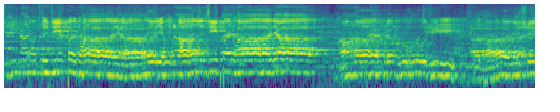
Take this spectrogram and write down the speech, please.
શ્રીનાથજી પધાર્યા યમુનાજી પધાર્યા મહાપ્રભુજી પધારશે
